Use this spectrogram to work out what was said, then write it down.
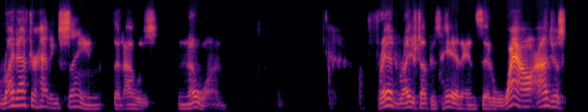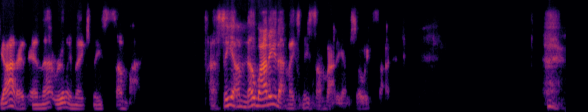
right after having seen that I was no one, Fred raised up his head and said, Wow, I just got it. And that really makes me somebody. I see I'm nobody. That makes me somebody. I'm so excited.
